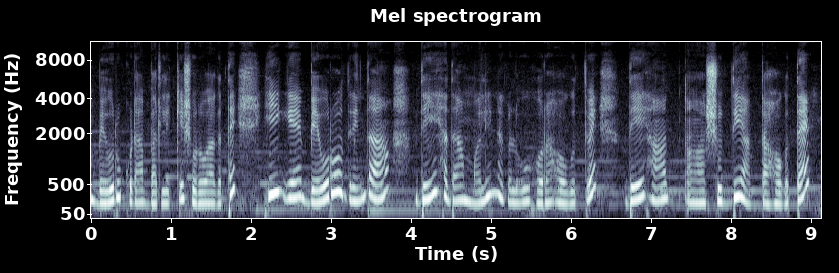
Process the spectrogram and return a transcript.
ಬೆವರು ಕೂಡ ಬರಲಿಕ್ಕೆ ಶುರುವಾಗುತ್ತೆ. ಹೀಗೆ ಬೆವರೋದ್ರಿಂದ ದೇಹದ ಮಲಿನಗಳು ಹೊರ ಹೋಗುತ್ತವೆ ದೇಹ ಶುದ್ಧಿ ಆಗ್ತಾ ಹೋಗುತ್ತೆ.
